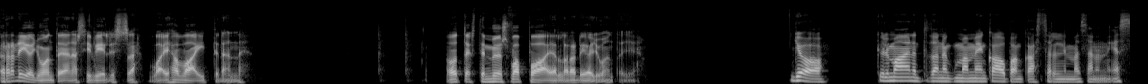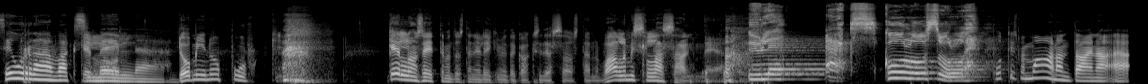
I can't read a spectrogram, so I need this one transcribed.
radiojuontajana siviilissä vai ihan vaan ittenänne? Oletteko te myös vapaa-ajalla radiojuontajia? Joo. Kyllä mä aina tota, kun mä menen kaupan kassalle, niin mä sanon, ja seuraavaksi Kello on. meillä. Domino purkki. Kello on 17.42, tässä on sitten valmis lasagnea. Yle X kuuluu sulle. Puhuttiinko me maanantaina ä-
